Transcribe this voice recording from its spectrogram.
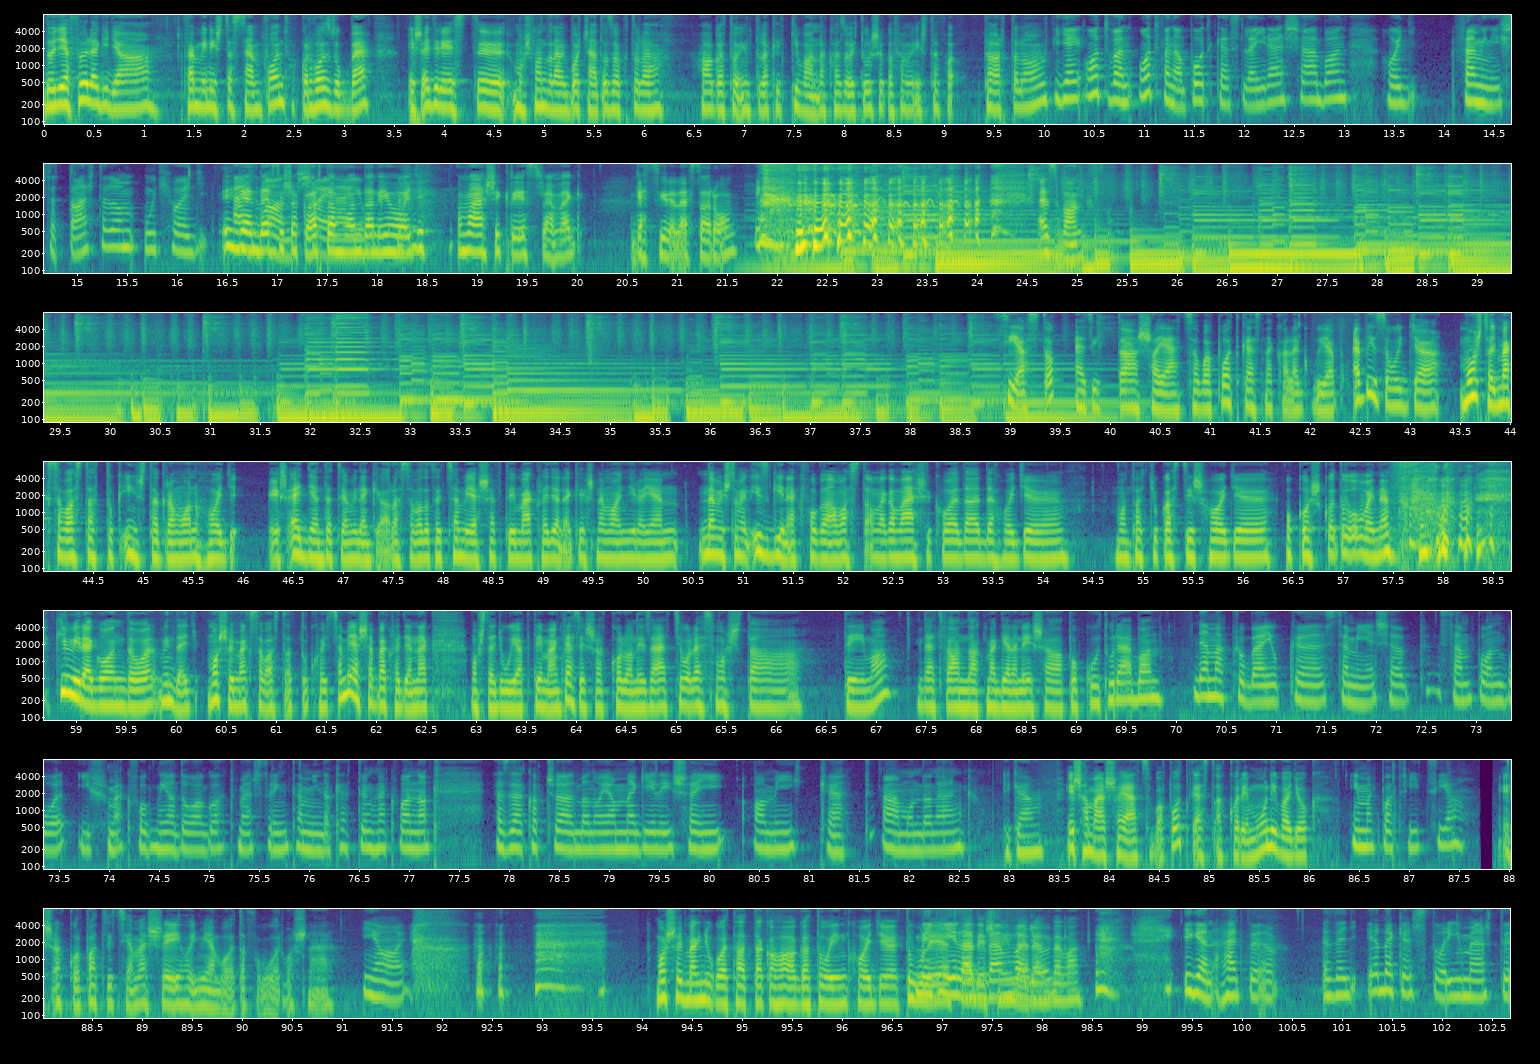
De ugye főleg így a feminista szempont, akkor hozzuk be, és egyrészt most mondanám, hogy bocsánat azoktól a hallgatóinktól, akik ki vannak az, hogy túl sok a feminista tartalom. Figyelj, ott van, ott van a podcast leírásában, hogy feminista tartalom, úgyhogy Igen, ez de van, ezt is akartam sajnáljuk. mondani, hogy a másik részre meg gecire lesz a rom. ez van. Sziasztok! Ez itt a Saját Szava podcastnek a legújabb epizódja. Most, hogy megszavaztattuk Instagramon, hogy és egyentetően mindenki arra szavazott, hogy személyesebb témák legyenek, és nem annyira ilyen, nem is tudom, én izginek fogalmaztam meg a másik oldalt, de hogy mondhatjuk azt is, hogy okoskodó, vagy nem ki mire gondol, mindegy. Most, hogy megszavaztattuk, hogy személyesebbek legyenek, most egy újabb témánk lesz, és a kolonizáció lesz most a téma, illetve annak megjelenése a popkultúrában. De megpróbáljuk személyesebb szempontból is megfogni a dolgot, mert szerintem mind a kettőnknek vannak ezzel kapcsolatban olyan megélései, amiket elmondanánk. Igen. És ha már saját szoba podcast, akkor én Móni vagyok, Én meg Patrícia. és akkor Patricia mesélj, hogy milyen volt a fogorvosnál. Jaj. Most, hogy megnyugodhattak a hallgatóink, hogy túlélted, és minden vagyok. rendben van. Igen, hát ez egy érdekes sztori, mert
